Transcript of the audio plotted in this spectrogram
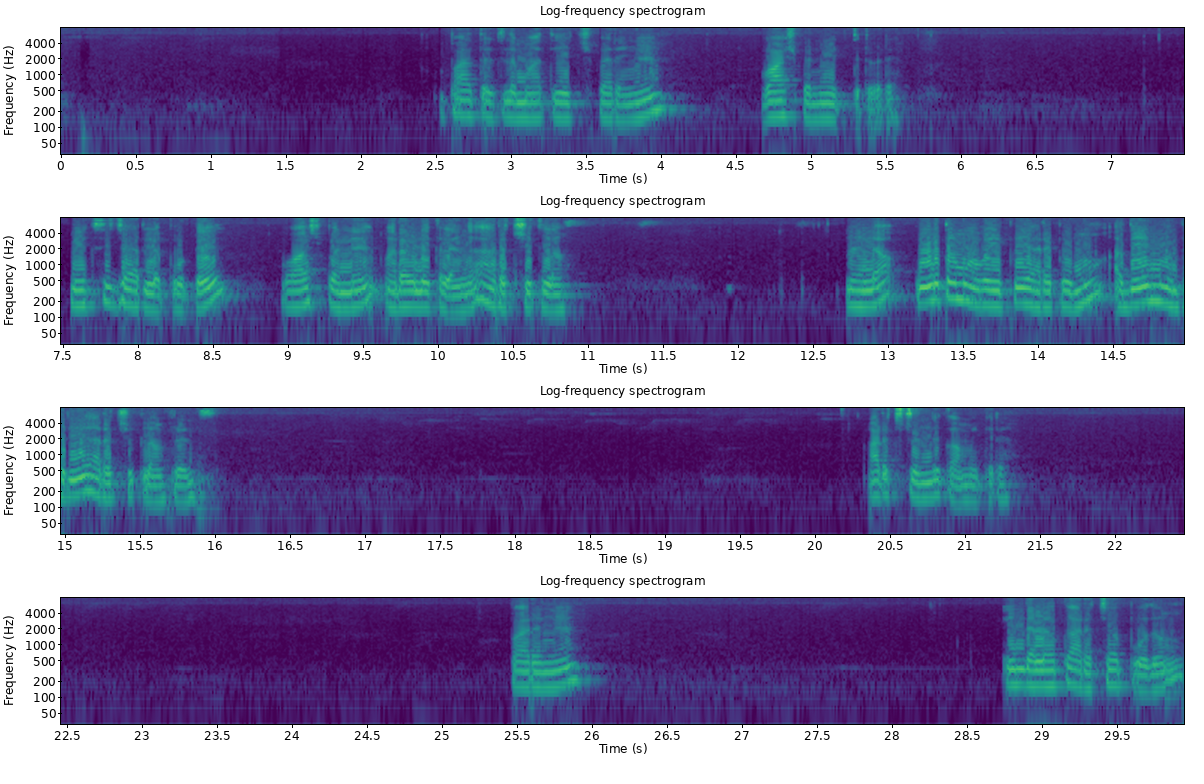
பாத்திரத்தில் மாற்றி வச்சு பாருங்க. வாஷ் பண்ணி எடுத்துகிட்டு வரேன். மிக்சி ஜாரில் போட்டு வாஷ் பண்ண மரவள்ளிக்கிழங்க அரைச்சிக்கலாம். நல்லா உளுத்த மாவை எப்படி அரைப்போமோ அதே மாதிரியே அரைச்சிக்கலாம் ஃப்ரெண்ட்ஸ் அரைச்சிட்டு வந்து காமிக்கிறேன். பாருங்க. இந்த அளவுக்கு அரைச்சா போதும்.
